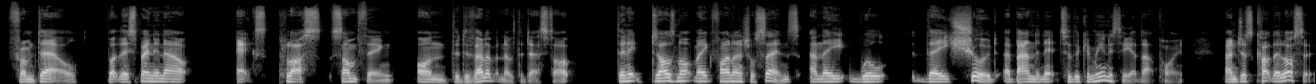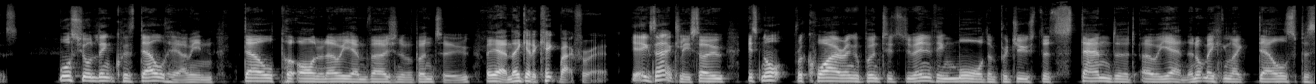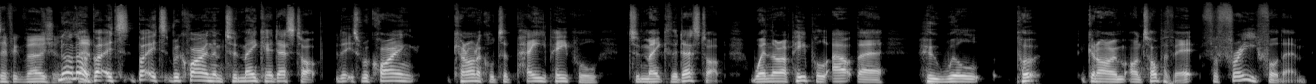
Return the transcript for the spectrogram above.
from Dell, but they're spending out X plus something on the development of the desktop, then it does not make financial sense, and they will they should abandon it to the community at that point and just cut their losses. What's your link with Dell here? I mean, Dell put on an OEM version of Ubuntu. But yeah, and they get a kickback for it. Yeah, exactly. So it's not requiring Ubuntu to do anything more than produce the standard OEM. They're not making like Dell specific versions. No, no, but it's but it's requiring them to make a desktop. It's requiring Canonical to pay people to make the desktop when there are people out there who will put GNOME on top of it for free for them.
